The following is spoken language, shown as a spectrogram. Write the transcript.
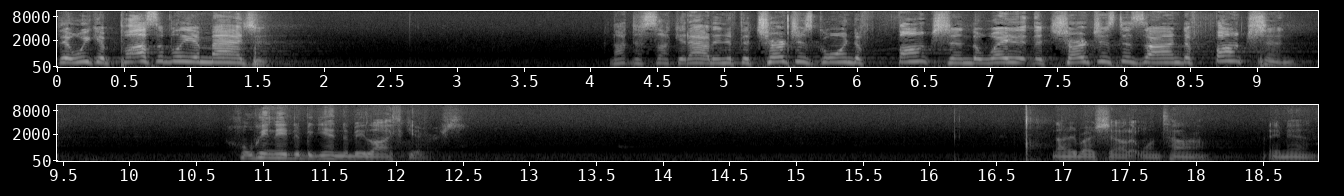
that we could possibly imagine not to suck it out. And if the church is going to function the way that the church is designed to function, we need to begin to be life givers. Not everybody shout at one time. Amen.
